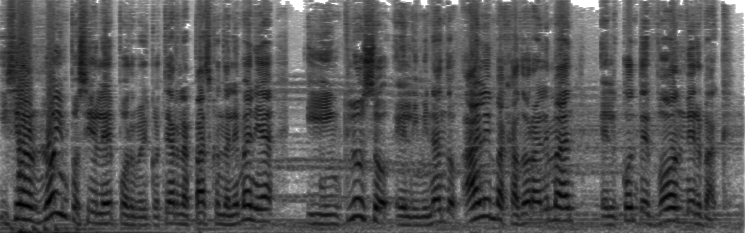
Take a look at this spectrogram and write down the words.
Hicieron lo imposible por boicotear la paz con Alemania e incluso eliminando al embajador alemán, el conde von Mirbach.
